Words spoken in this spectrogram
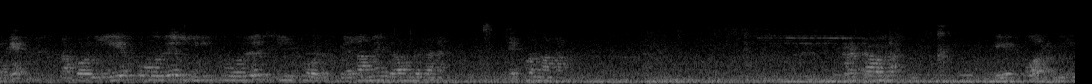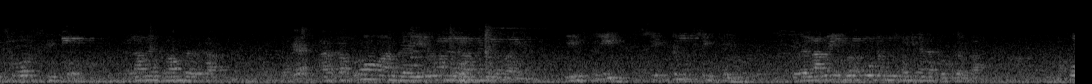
okay அப்போ A four B four C four எல்லாமே கிரவுண்டு தானே? செக் பண்ணலாமா? கரெக்டாக வருதா A four B four C four எல்லாமே கிரவுண்ட் இருக்கா? ஓகே அதுக்கப்புறம் அந்த ஏ ஒன் எல்லாமே இங்கே பாருங்க. B three C two C three இது எல்லாமே இன்புட்னு சொல்லி எனக்கு கொடுத்துருக்கான் அப்போ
